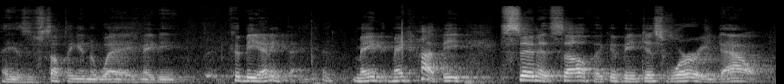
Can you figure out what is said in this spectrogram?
Hey, is there something in the way? Maybe it could be anything. It may, it may not be sin itself. It could be just worry, doubt,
